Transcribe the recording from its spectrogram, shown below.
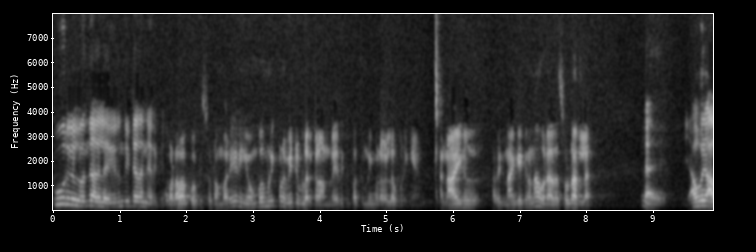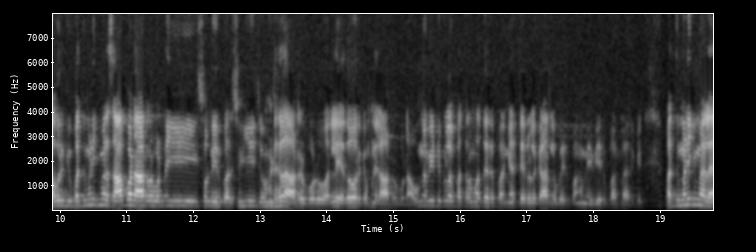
கூறுகள் வந்து அதில் இருந்துக்கிட்டே தானே இருக்குது படவா கோபி சொல்ற மாதிரி நீங்க ஒன்பது மணிக்கு மேலே வீட்டுக்குள்ள இருக்கலாம்ல எதுக்கு பத்து மணிக்கு மேலே வெளில போறீங்க? நாய்கள் அதுக்கு நான் கேட்குறேன்னா அவர் அதை சொல்றாருல அவர் அவருக்கு பத்து மணிக்கு மேலே சாப்பாடு ஆர்டர் பண்ணி சொல்லியிருப்பார். ஸ்விக்கி ஜொமேட்டோ தான் ஆர்டர் போடுவார். இல்லை ஏதோ ஒரு கம்பெனியில் ஆர்டர் போடு. அவங்க வீட்டுக்குள்ளே பத்திரமா தான் இருப்பாங்க. தெருவில் காரில் போயிருப்பாங்க. மேபி இருப்பாங்களா இருக்குது பத்து மணிக்கு மேலே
